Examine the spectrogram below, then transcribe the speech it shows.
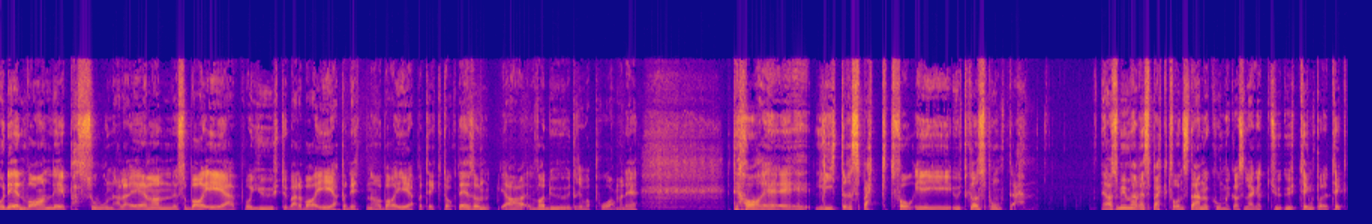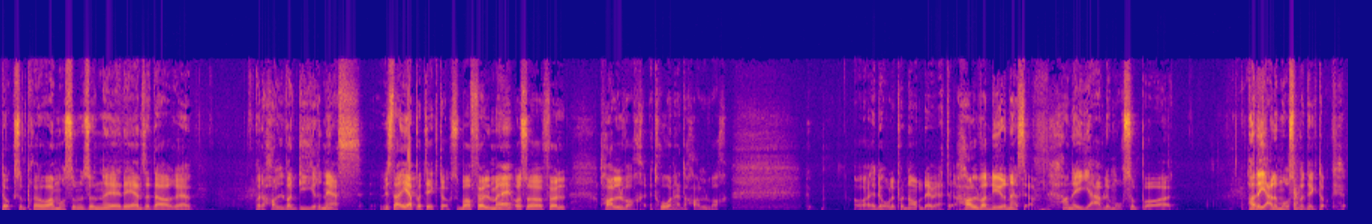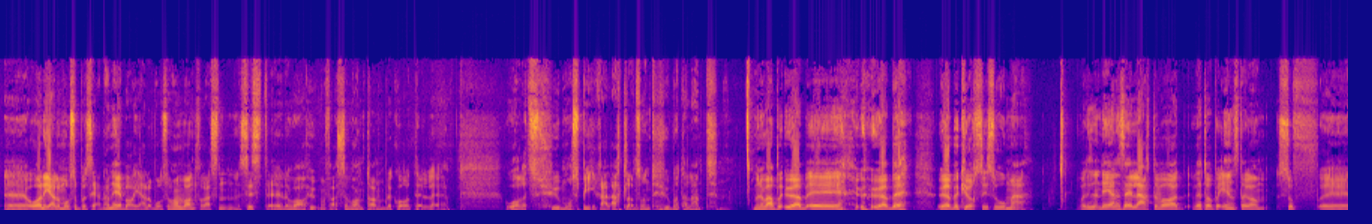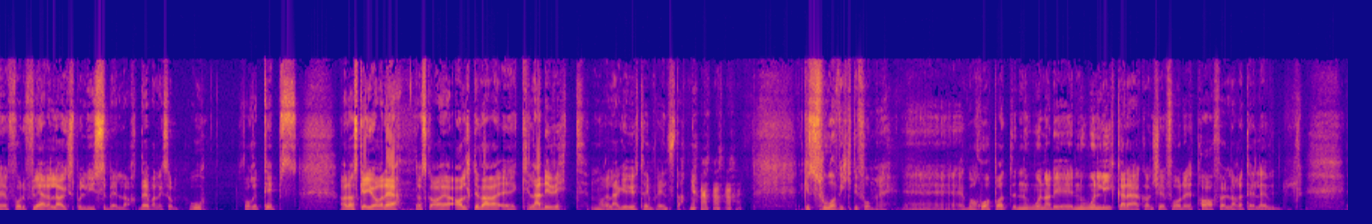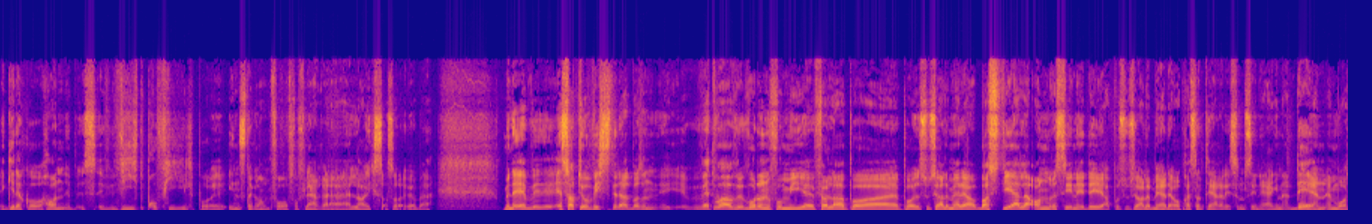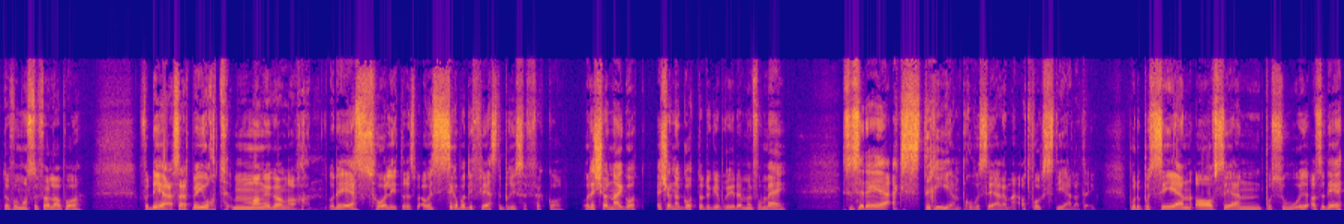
Og det er en vanlig person eller en eller annen som bare er på YouTube eller bare er på ditten og bare er på TikTok. Det er sånn, ja, hva du driver på med, det, det har jeg lite respekt for i utgangspunktet. Jeg har så mye mer respekt for en standup-komiker som legger ut ting på TikTok som prøver å være morsom. Sånn, eh, det er en som heter eh, Var det Halvard Dyrenes? Hvis det er på TikTok, så bare følg meg, og så følg Halvard. Jeg tror han heter Halvard. Og er dårlig på navn, det vet jeg. Halvard Dyrenes, ja. Han er jævlig morsom på han er jævlig morsom på TikTok, uh, og han er jævlig morsom på scenen. Han er bare jævlig morsom. Han vant forresten sist det var Humorfest, så vant han og ble kåret til årets humorspire eller et eller annet sånt humortalent. Men å være på øbe, eh, øbekurs i SoMe liksom, Det eneste jeg lærte, var at vet du hva, på Instagram så eh, får du flere likes på lysebilder. Det var liksom oh, for et tips. Ja, da skal jeg gjøre det. Da skal jeg alltid være eh, kledd i hvitt når jeg legger ut ting på Insta. det er ikke så viktig for meg. Eh, jeg bare håper at noen av de Noen liker det, kanskje får et par følgere til. Jeg, jeg gidder ikke å ha en hvit profil på Instagram for å få flere likes, altså, ØB. Men jeg, jeg, satt jo og visste det. bare sånn, Vet du hva, hvordan du får mye følgere på, på, sosiale medier? Bare stjele andre sine ideer på sosiale medier og presentere dem som sine egne. Det er en, en måte å få masse følgere på. For det har jeg sett bli gjort mange ganger, og det er så lite respekt. Og jeg er sikker på at de fleste bryr seg fuck all. Og det skjønner jeg godt. Jeg skjønner godt at du ikke bryr deg, men for meg syns jeg det er ekstremt provoserende at folk stjeler ting. Både på scenen, av scenen, på so... Altså, det er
